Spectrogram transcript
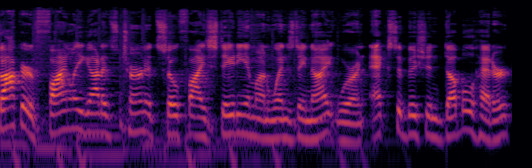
Soccer finally got its turn at SoFi Stadium on Wednesday night, where an exhibition doubleheader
